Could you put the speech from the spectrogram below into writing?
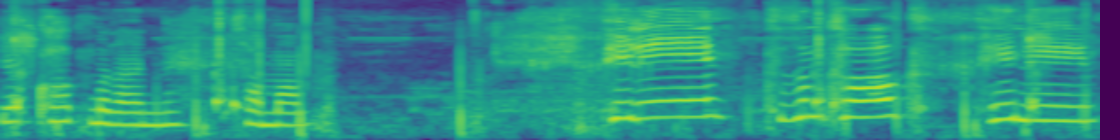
Yok kalkmadı anne. Tamam. Pelin kızım kalk. Pelin.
